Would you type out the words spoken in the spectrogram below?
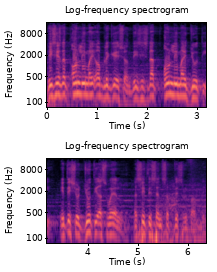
This is not only my obligation, this is not only my duty, it is your duty as well as citizens of this republic.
